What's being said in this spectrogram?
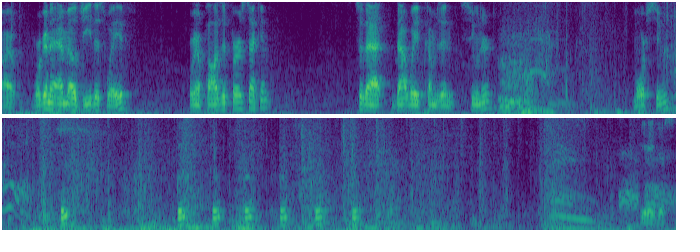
Alright, we're gonna MLG this wave. We're gonna pause it for a second. So that that wave comes in sooner. More soon. Boop. Boop, boop, boop, boop, boop, boop. Yeah, just.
